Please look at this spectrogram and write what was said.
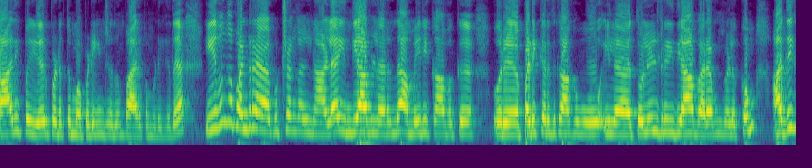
பாதிப்பை ஏற்படுத்தும் அப்படின்றதும் பார்க்க முடியுது. இவங்க பண்ற குற்றங்கள்னால இந்தியாவில இருந்து அமெரிக்காவுக்கு ஒரு படிக்கிறதுக்காக ரீதியாகவோ இல்ல தொழில் ரீதியா வரவங்களுக்கும் அதிக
